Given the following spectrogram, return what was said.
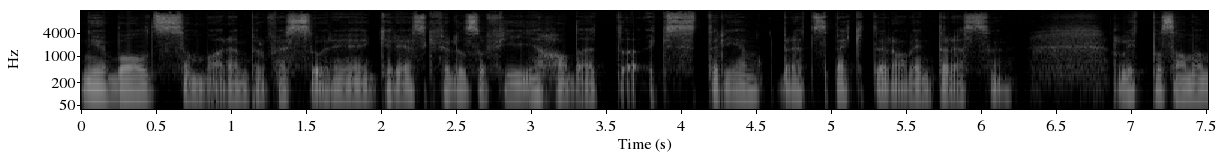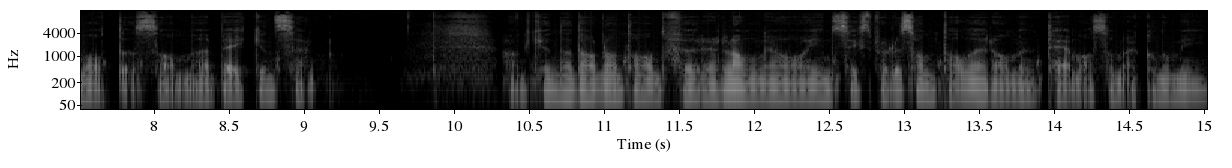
Newbold, som var en professor i gresk filosofi, hadde et ekstremt bredt spekter av interesser, litt på samme måte som Bacon selv. Han kunne da blant annet føre lange og innsiktsfulle samtaler om et tema som økonomi.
